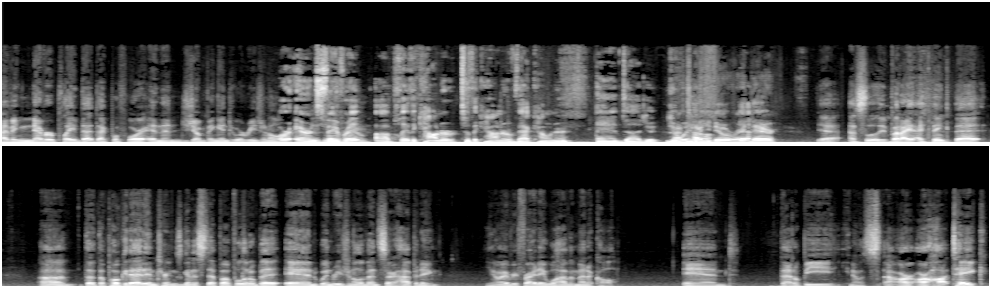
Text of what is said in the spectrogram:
having never played that deck before, and then jumping into a regional. Or Aaron's favorite, Yeah. uh, play the counter to the counter of that counter, and uh, you you That's win how you do it right Yeah. there. Yeah, absolutely. But I, I think that um, the the Pokedad intern is going to step up a little bit, and when regional events start happening, you know, every Friday we'll have a meta call, and that'll be you know our our hot take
